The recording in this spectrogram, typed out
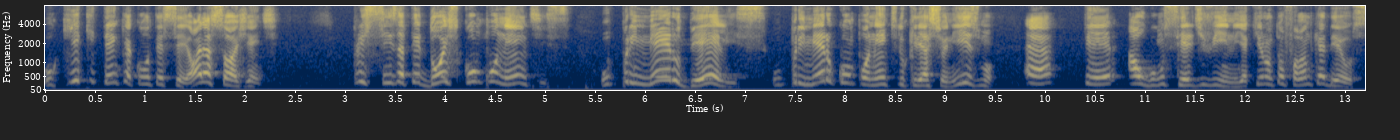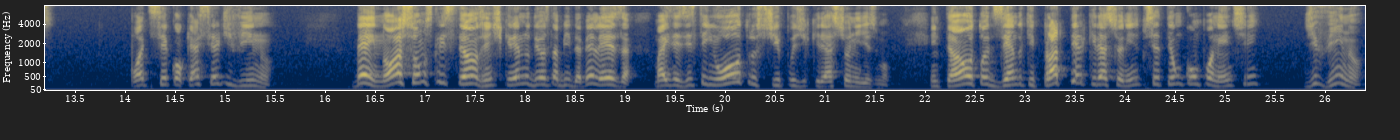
o que, que tem que acontecer? Olha só, gente. Precisa ter dois componentes. O primeiro deles, o primeiro componente do criacionismo é ter algum ser divino. E aqui eu não estou falando que é Deus. Pode ser qualquer ser divino. Bem, nós somos cristãos, a gente crê no Deus da Bíblia, beleza. Mas existem outros tipos de criacionismo. Então eu estou dizendo que para ter criacionismo precisa ter um componente divino,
